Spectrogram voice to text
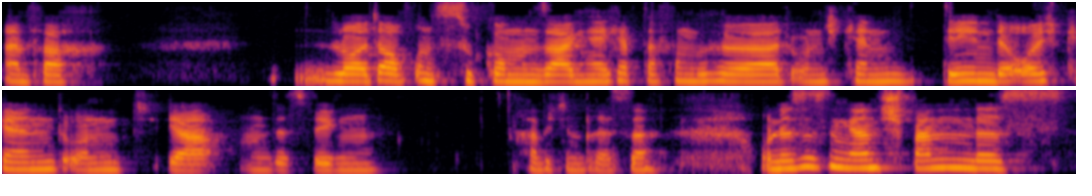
einfach Leute auf uns zukommen und sagen, hey, ich habe davon gehört und ich kenne den, der euch kennt und ja, und deswegen habe ich Interesse. Und es ist ein ganz spannendes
